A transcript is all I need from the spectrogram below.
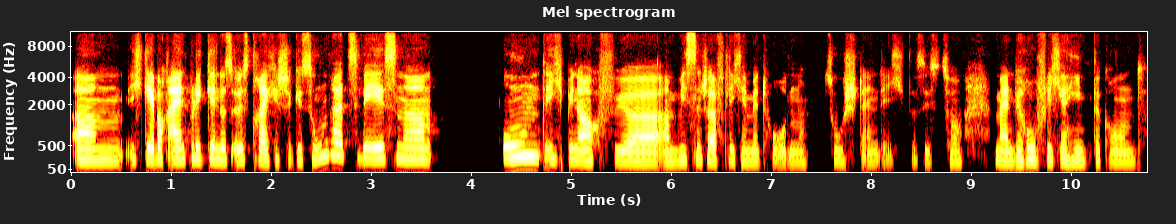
Ähm, ich gebe auch Einblicke in das österreichische Gesundheitswesen und ich bin auch für ähm, wissenschaftliche Methoden zuständig. Das ist so mein beruflicher Hintergrund,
